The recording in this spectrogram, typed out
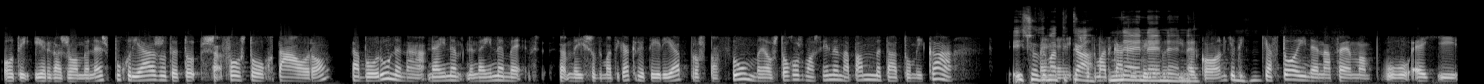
Ότι οι εργαζόμενες που χρειάζονται το, σαφώς το 8ωρο θα μπορούν να, να είναι, να είναι με, με εισοδηματικά κριτήρια. Προσπαθούμε, ο στόχος μας είναι να πάμε με τα ατομικά Εισοδηματικά. εισοδηματικά ναι, ναι, ναι, ναι. γιατι και αυτό είναι ένα θέμα που έχει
